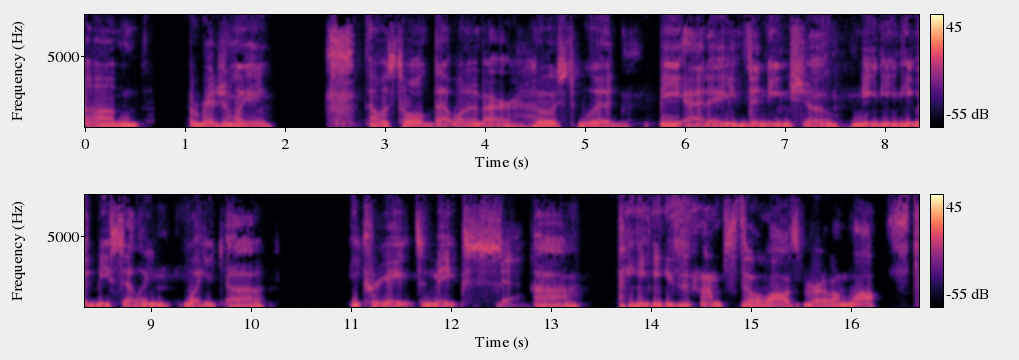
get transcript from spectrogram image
Um, originally, I was told that one of our hosts would be at a vending show, meaning he would be selling what he uh, he creates and makes. yeah. Uh, he's, I'm still lost, bro. I'm lost.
